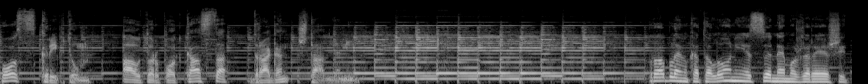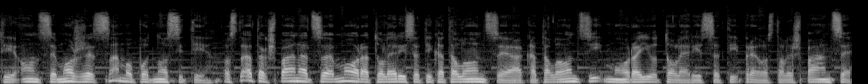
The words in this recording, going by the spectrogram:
Post Scriptum. Autor podcasta Dragan Štavljanin. Problem Katalonije se ne može rešiti, on se može samo podnositi. Ostatak Španaca mora tolerisati Katalonce, a Katalonci moraju tolerisati preostale Špance.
